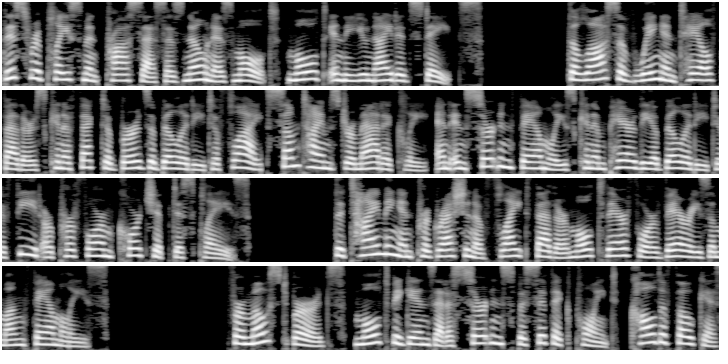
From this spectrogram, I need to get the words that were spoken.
This replacement process is known as molt, molt in the United States. The loss of wing and tail feathers can affect a bird's ability to fly sometimes dramatically and in certain families can impair the ability to feed or perform courtship displays. The timing and progression of flight feather molt therefore varies among families. For most birds, molt begins at a certain specific point, called a focus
